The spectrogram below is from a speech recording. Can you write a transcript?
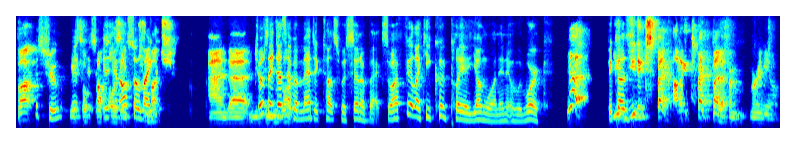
But it's true. We talked about it, Jose also too like, much. And uh, Jose does have a magic touch with center back, so I feel like he could play a young one and it would work. Yeah, because you'd, you'd expect. I expect better from Mourinho.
